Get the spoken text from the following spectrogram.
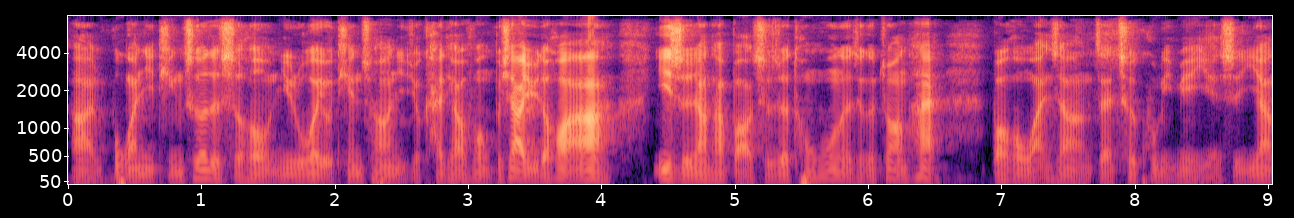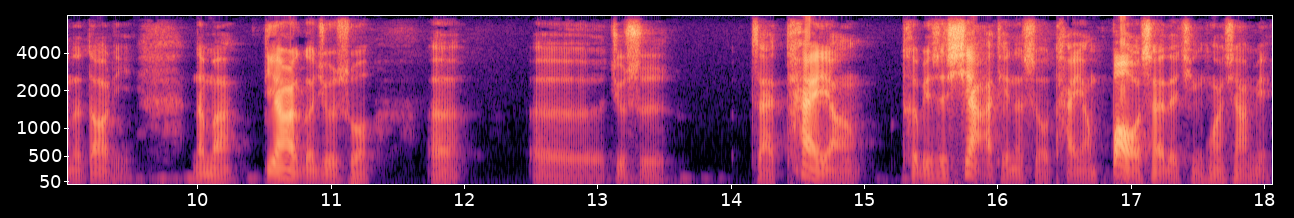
啊，不管你停车的时候，你如果有天窗，你就开条缝，不下雨的话啊，一直让它保持着通风的这个状态。包括晚上在车库里面也是一样的道理。那么第二个就是说，呃呃，就是在太阳，特别是夏天的时候，太阳暴晒的情况下面，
